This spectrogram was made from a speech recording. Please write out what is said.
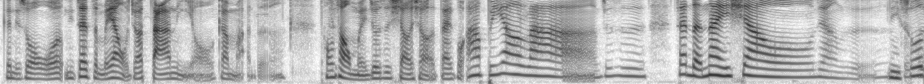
跟你说我你再怎么样，我就要打你哦，干嘛的？通常我们也就是笑笑的带过啊，不要啦，就是再忍耐一下哦，这样子。你说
